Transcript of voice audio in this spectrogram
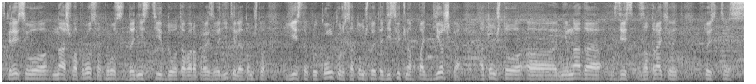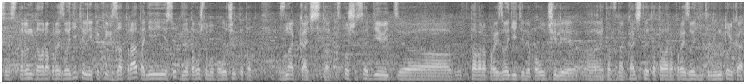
скорее всего, наш вопрос, вопрос донести до товаропроизводителя о том, что есть такой конкурс, о том, что это действительно поддержка, о том, что не надо здесь затрачивать то есть с стороны товаропроизводителей никаких затрат они не несут для того, чтобы получить этот знак качества. 169 э, товаропроизводителей получили э, этот знак качества. Это товаропроизводители не только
